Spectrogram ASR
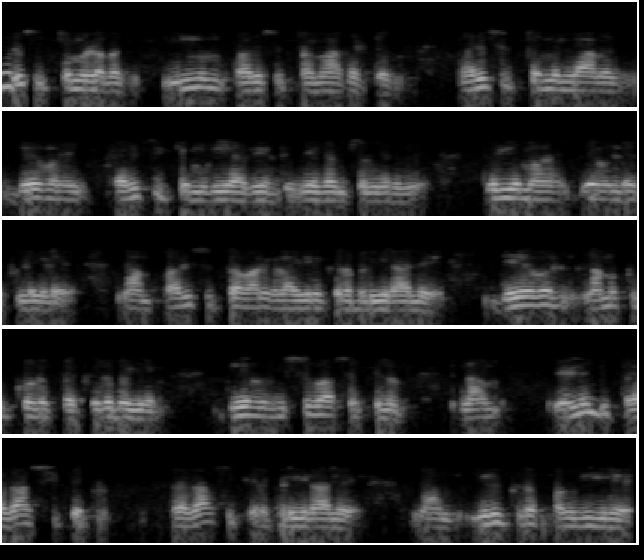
பரிசுத்தம் உள்ளவன் இன்னும் பரிசுத்தமாகட்டும். பரிசுத்தம் இல்லாமல் தேவனை தரிசிக்க முடியாது என்று வேதம் சொல்கிறது. பிரியமான தேவனுடைய பிள்ளைகளே நாம் பரிசுத்தவான்களாக இருக்கிறபடியாலே தேவன் நமக்கு கொடுத்த கிருபையும் தேவ விசுவாசத்திலும் நாம் எழுந்து பிரகாசிக்க பிரகாசிக்கிறபடியினாலே நாம் இருக்கிற பகுதியிலே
